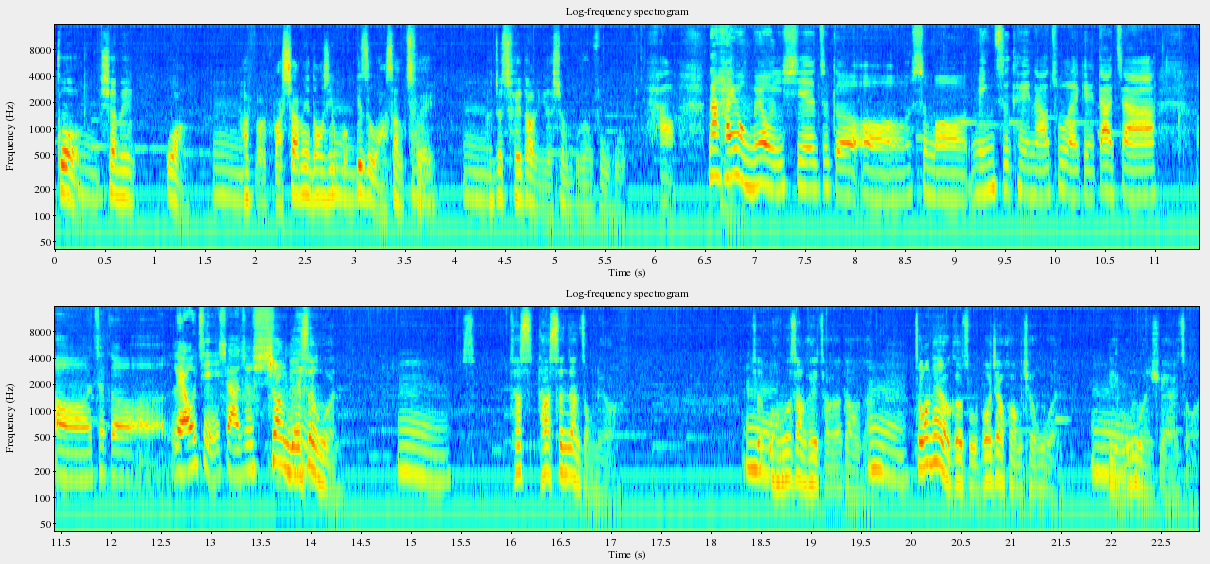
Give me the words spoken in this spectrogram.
够，下面旺，嗯，它把把下面东西一直往上吹，嗯，就吹到你的胸部跟腹部。好，那还有没有一些这个呃什么名字可以拿出来给大家呃这个了解一下？就是像连胜文，嗯，他是他肾脏肿瘤。这网络上可以找得到的。嗯，中间有个主播叫黄琼文，嗯，以文文学来走了。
